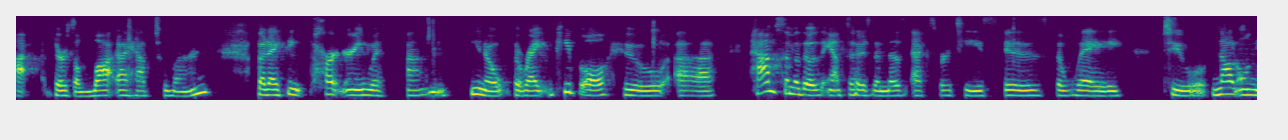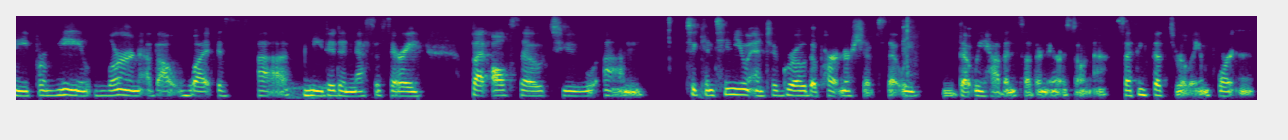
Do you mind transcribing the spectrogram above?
I, there's a lot I have to learn, but I think partnering with, um, you know, the right people who uh, have some of those answers and those expertise is the way to not only for me learn about what is uh, needed and necessary, but also to um, to continue and to grow the partnerships that we that we have in Southern Arizona. So I think that's really important.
